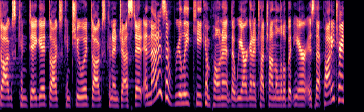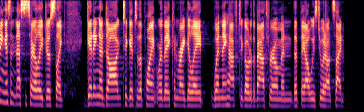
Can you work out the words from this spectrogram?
dogs can dig it, dogs can chew it, dogs can ingest it. And that is a really key component that we are going to touch on a little bit here is that potty training isn't necessarily just like getting a dog to get to the point where they can regulate when they have to go to the bathroom and that they always do it outside.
